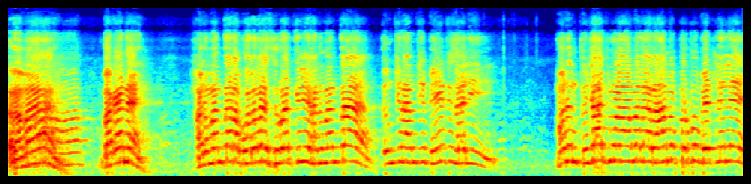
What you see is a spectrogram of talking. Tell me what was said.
रामा बघा ना हनुमंताला बोलायला सुरुवात केली हनुमंता तुमची आमची भेट झाली. म्हणून तुझ्याच मुळे आम्हाला राम प्रभू भेटलेले.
